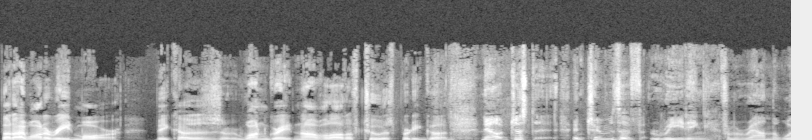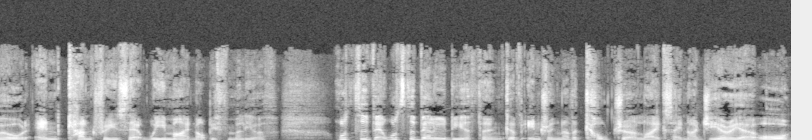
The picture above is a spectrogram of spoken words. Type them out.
but I want to read more because one great novel out of two is pretty good. Now, just in terms of reading from around the world and countries that we might not be familiar with, what's the what's the value, do you think, of entering another culture like, say, Nigeria or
